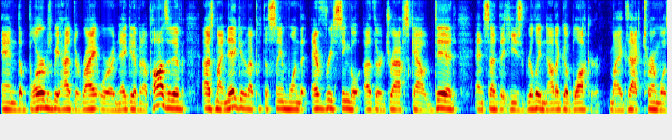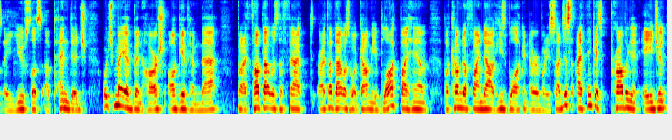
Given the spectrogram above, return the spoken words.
And the blurbs we had to write were a negative and a positive. As my negative, I put the same one that every single other draft scout did and said that he's really not a good blocker. My exact term was a useless appendage, which may have been harsh. I'll give him that but I thought that was the fact. I thought that was what got me blocked by him. But come to find out, he's blocking everybody. So I just I think it's probably an agent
